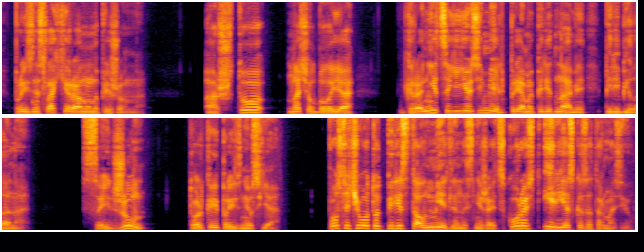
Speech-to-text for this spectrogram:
— произнесла Хирану напряженно. «А что?» — начал было я. «Граница ее земель прямо перед нами», — перебила она. «Сейджун», — только и произнес я. После чего тот перестал медленно снижать скорость и резко затормозил.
